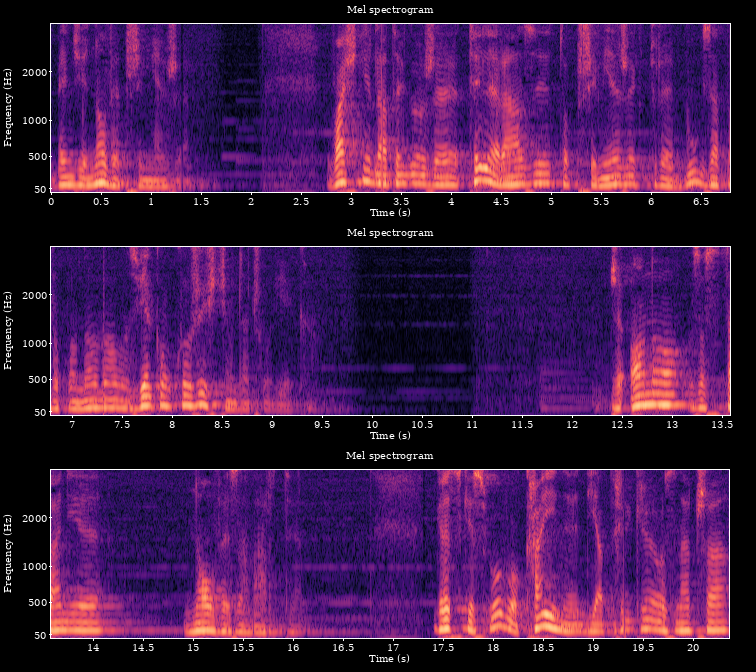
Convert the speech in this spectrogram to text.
będzie nowe przymierze. Właśnie dlatego, że tyle razy to przymierze, które Bóg zaproponował z wielką korzyścią dla człowieka, że ono zostanie nowe zawarte. Greckie słowo kaine diatrike oznacza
